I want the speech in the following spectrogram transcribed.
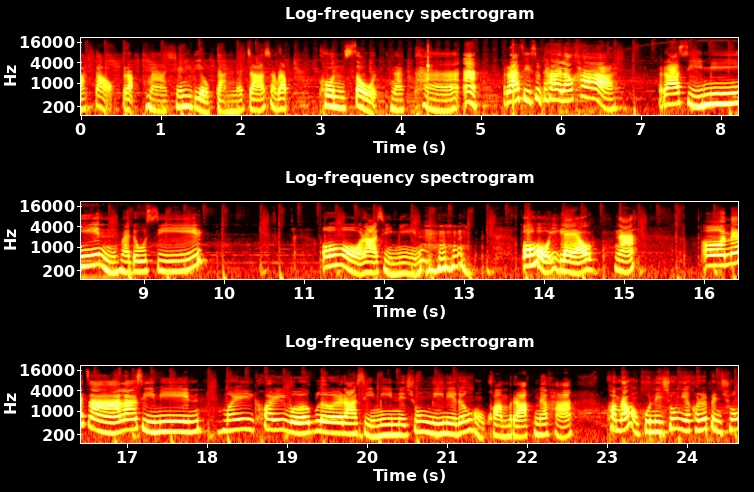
รักเก่ากลับมาเช่นเดียวกันนะจ๊ะสำหรับคนโสดนะคะอะราศีสุดท้ายแล้วค่ะ ราศีมีน มาดูสีโอ้โห ราศีมีน โอ้โห อีกแล้วนะโอ้ยแม่จ๋าราศีมีนไม่ค่อยเวิร์กเลยราศีมีนในช่วงนี้ในเรื่องของความรักนะคะ ความรักของคุณในช่วงนี้เขาเรียกเป็นช่วง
